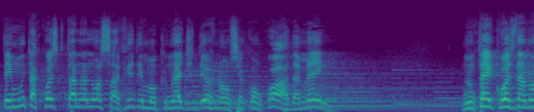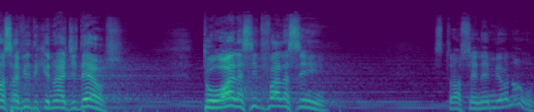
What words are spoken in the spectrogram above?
Tem muita coisa que está na nossa vida, irmão, que não é de Deus, não. Você concorda? Amém? Não tem coisa na nossa vida que não é de Deus? Tu olha assim e fala assim: Esse troço aí não é meu, não.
